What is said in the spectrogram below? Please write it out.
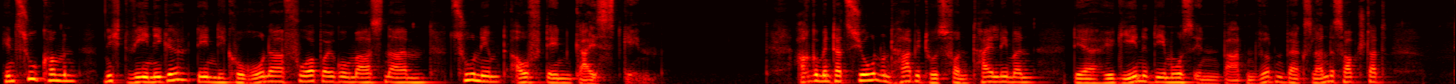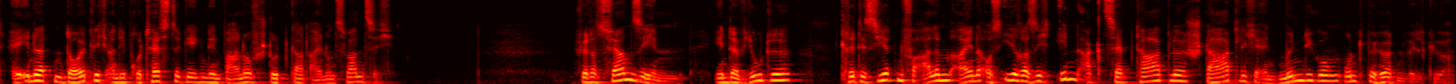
Hinzu kommen nicht wenige, denen die Corona-Vorbeugungsmaßnahmen zunehmend auf den Geist gehen. Argumentation und Habitus von Teilnehmern der Hygienedemos in Baden-Württembergs Landeshauptstadt erinnerten deutlich an die Proteste gegen den Bahnhof Stuttgart 21. Für das Fernsehen interviewte kritisierten vor allem eine aus ihrer Sicht inakzeptable staatliche Entmündigung und Behördenwillkür.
